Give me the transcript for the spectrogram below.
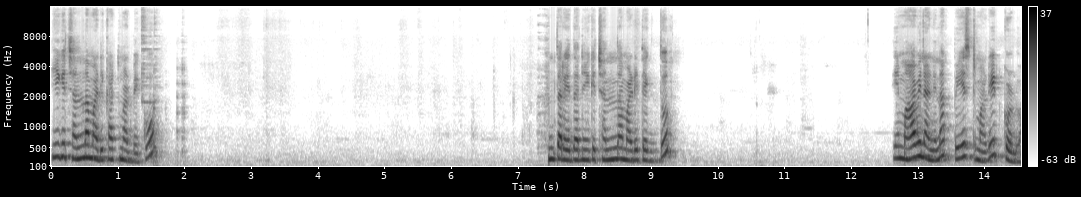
ಹೀಗೆ ಚಂದ ಮಾಡಿ ಕಟ್ ಮಾಡಬೇಕು. ನಂತರ ಇದನ್ನು ಹೀಗೆ ಚಂದ ಮಾಡಿ ತೆಗೆದು ಈ ಮಾವಿನ ಹಣ್ಣಿನ ಪೇಸ್ಟ್ ಮಾಡಿ ಇಟ್ಕೊಳ್ಳುವ.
